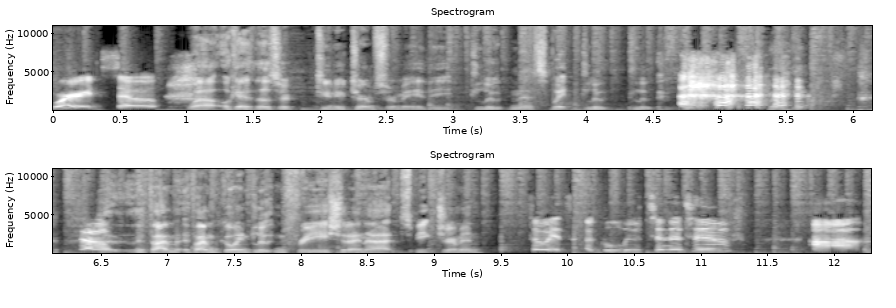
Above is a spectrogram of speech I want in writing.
word so Wow. Okay, those are two new terms for me. The glutinous. Wait, glut. glut so if I'm if I'm going gluten free, should I not speak German? so it's agglutinative um,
